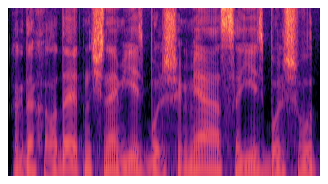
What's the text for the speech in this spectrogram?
когда холодает, начинаем есть больше мяса, есть больше вот,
